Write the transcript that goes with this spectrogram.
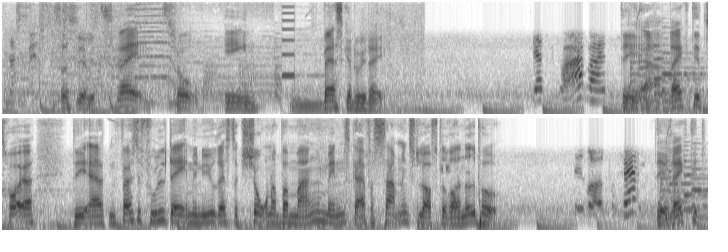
det er fedt. Så siger vi 3, 2, 1. Hvad skal du i dag? Jeg skal på arbejde. Det er rigtigt, tror jeg. Det er den første fulde dag med nye restriktioner. Hvor mange mennesker er forsamlingsloftet røget ned på? Det er røget på 5. Det er rigtigt.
